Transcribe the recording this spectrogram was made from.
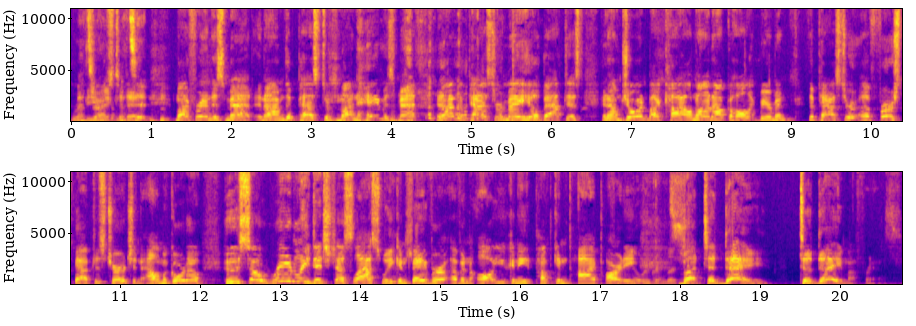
reviews right. today. My friend is Matt, and I'm the pastor. My name is Matt, and I'm the pastor of Mayhill Baptist, and I'm joined by Kyle, non alcoholic beerman, the pastor of First Baptist Church in Alamogordo, who so rudely ditched us last week in favor of an all you can eat pumpkin pie party. No regrets. But today, today, my friends,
